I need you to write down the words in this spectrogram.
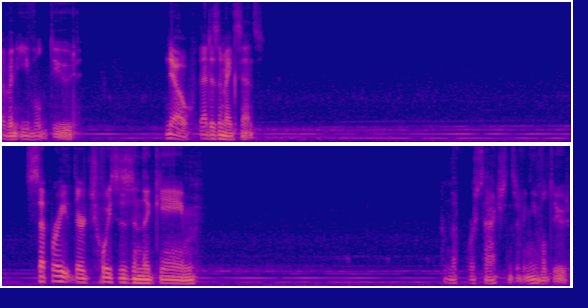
of an evil dude. No, that doesn't make sense. Separate their choices in the game from the forced actions of an evil dude.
